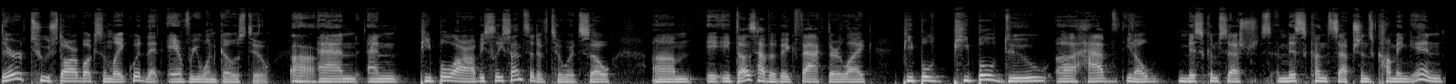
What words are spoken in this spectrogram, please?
there are two Starbucks in Lakewood that everyone goes to, Uh-huh. and and people are obviously sensitive to it. So um, it, it does have a big factor. Like people people do uh, have you know misconceptions misconceptions coming in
